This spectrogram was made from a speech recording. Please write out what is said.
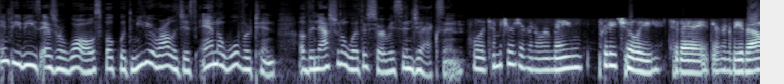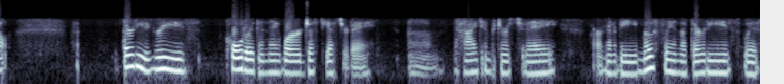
MPB's Ezra Wall spoke with meteorologist Anna Wolverton of the National Weather Service in Jackson. Well, the temperatures are going to remain pretty chilly today. They're going to be about 30 degrees colder than they were just yesterday. Um, high temperatures today are going to be mostly in the 30s with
